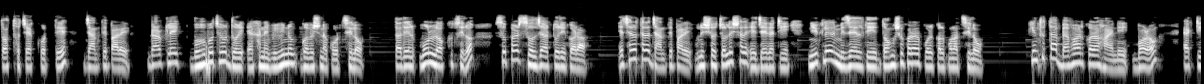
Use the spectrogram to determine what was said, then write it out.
তথ্য চেক করতে জানতে পারে। ডার্ক লেক বহু বছর ধরে এখানে বিভিন্ন গবেষণা করছিল। তাদের মূল লক্ষ্য ছিল সুপার সোলজার তৈরি করা। এছাড়াও তারা জানতে পারে উনিশশো চল্লিশ সালে এই জায়গাটি নিউক্লিয়ার মিসাইল দিয়ে ধ্বংস করার পরিকল্পনা ছিল। কিন্তু তা ব্যবহার করা হয়নি, বরং একটি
